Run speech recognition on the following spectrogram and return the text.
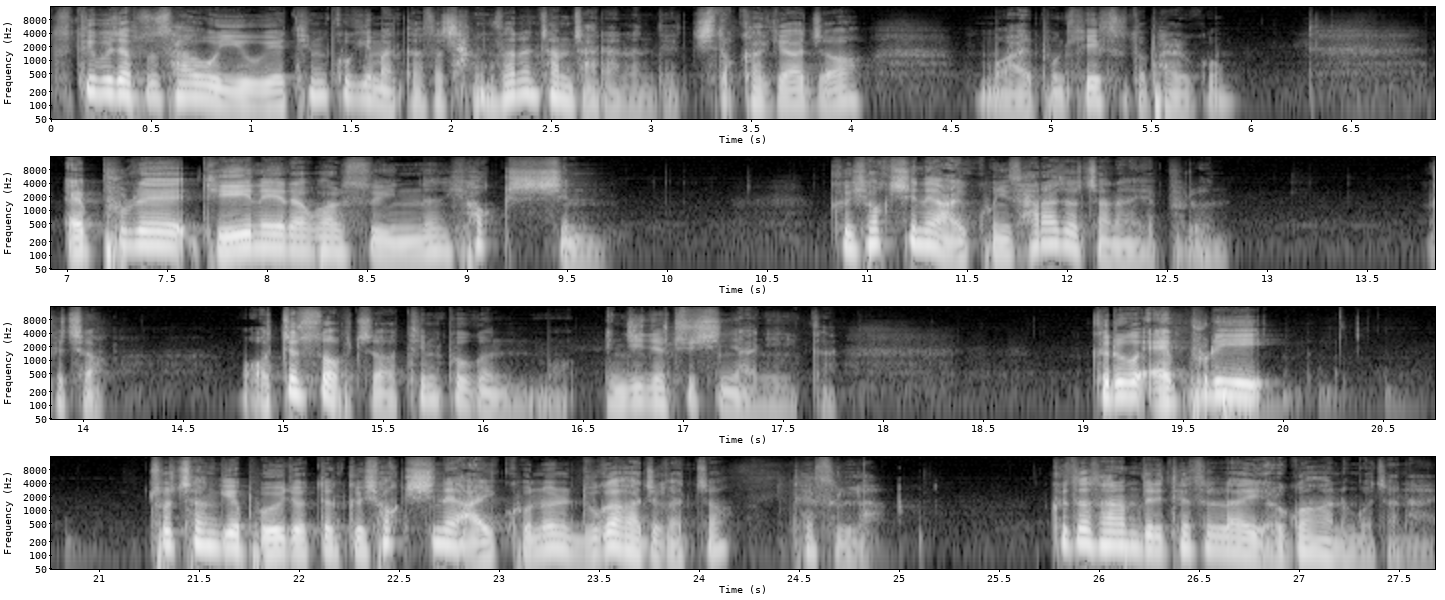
스티브 잡스 사후 이후에 팀쿡이 맡아서 장사는 참 잘하는데 지독하게 하죠. 뭐 아이폰 케이스도 팔고. 애플의 DNA라고 할 수 있는 혁신. 그 혁신의 아이콘이 사라졌잖아요 애플은. 그렇죠 어쩔 수 없죠. 팀쿡은 뭐 엔지니어 출신이 아니니까. 그리고 애플이 초창기에 보여줬던 그 혁신의 아이콘을 누가 가져갔죠? 테슬라 그래서 사람들이 테슬라에 열광하는 거잖아요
